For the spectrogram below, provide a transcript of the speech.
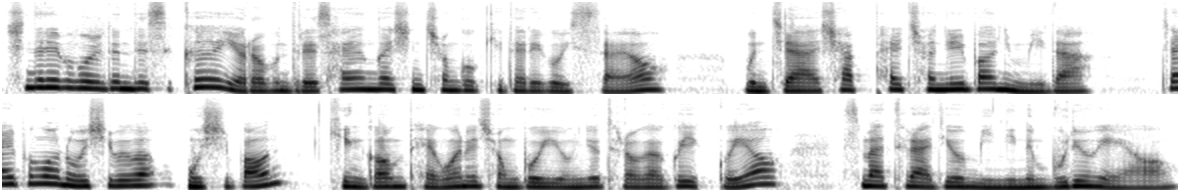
신드리브 골든디스크 여러분들의 사연과 신청곡 기다리고 있어요. 문자 샵 8001번입니다. 짧은 건 50원, 50원 긴 건 100원의 정보 이용료 들어가고 있고요. 스마트 라디오 미니는 무료예요.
